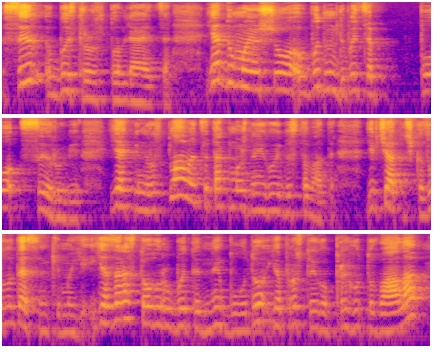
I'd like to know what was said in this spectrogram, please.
Сир швидко розплавляється. Я думаю, що будемо дивитися по сирові. Як він розплавиться, так можна його і доставати. Дівчаточка, золотесенькі мої, я зараз того робити не буду. Я просто його приготувала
